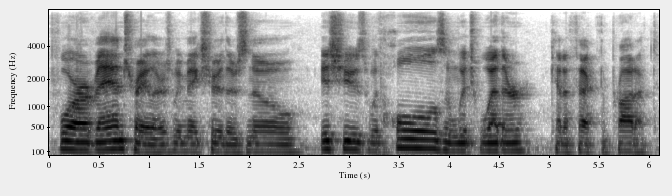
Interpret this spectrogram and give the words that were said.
For our van trailers, we make sure there's no issues with holes in which weather can affect the product.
